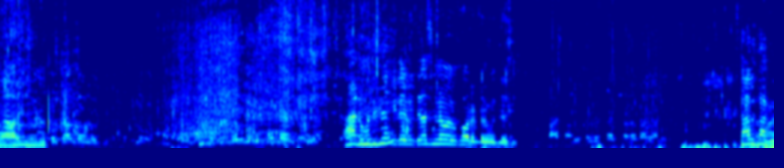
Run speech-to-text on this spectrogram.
না আর হ্যাঁ তুমি দিকে? এটার ভিতরে আছি না ওই মধ্যে থাকে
